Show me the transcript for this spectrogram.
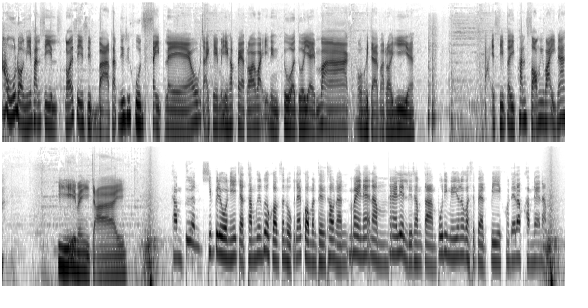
เอาดอกนี้พันสี่ร้อยสี่สิบบาทครับยี่ที่คูณสิบแล้ว จ่ายเคมาอีกครับแปดร้อยไว้อีกหนึ่งตัวตัวใหญ่มาก โอ้ยจ่ายมาร้อยยี่นะจ่ายสิบต่ออีกพันสองมีไว้อีกนะพี่ไม่จ่ายคำเตือน คลิปวิดีโอนี้จัดทำขึ้นเพื่อความสนุกและความบันเทิงเท่านั้น ไม่แนะนำให้เล่นหรือทำตาม ผู้ที่มีอายุน้อยกว่า 18 ปีควรได้รับคำแนะนำ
